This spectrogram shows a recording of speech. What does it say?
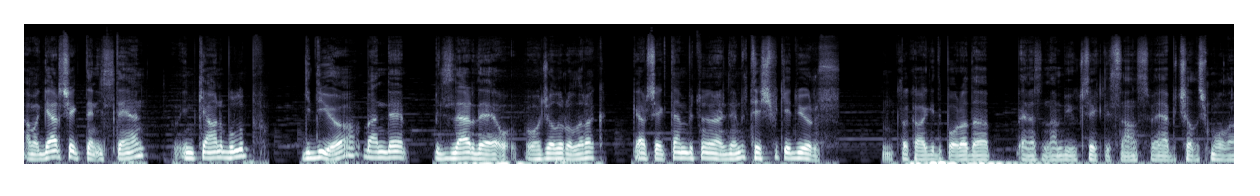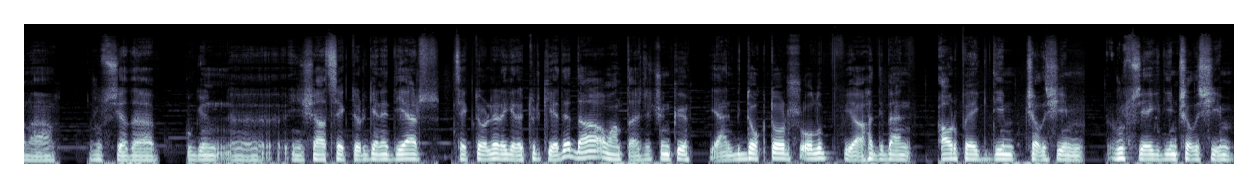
ama gerçekten isteyen imkanı bulup gidiyor. Ben de bizler de hocalar olarak gerçekten bütün öğrencilerimizi teşvik ediyoruz. Mutlaka gidip orada en azından bir yüksek lisans veya bir çalışma olanağı Rusya'da bugün e, inşaat sektörü gene diğer sektörlere göre Türkiye'de daha avantajlı. Çünkü yani bir doktor olup ya hadi ben Avrupa'ya gideyim çalışayım, Rusya'ya gideyim çalışayım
